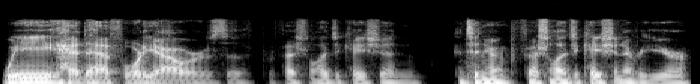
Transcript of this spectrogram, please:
We had to have 40 hours of professional education, continuing professional education every year.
